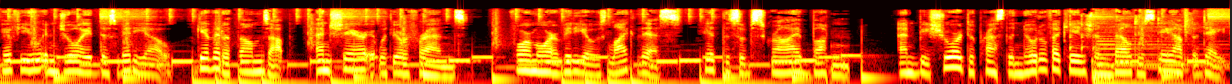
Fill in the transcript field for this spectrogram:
If you enjoyed this video, give it a thumbs up, and share it with your friends. For more videos like this, hit the subscribe button. And be sure to press the notification bell to stay up to date.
